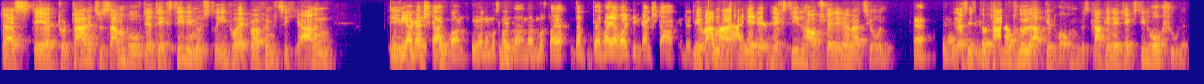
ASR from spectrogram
dass der totale Zusammenbruch der Textilindustrie vor etwa 50 Jahren wo wir ja ganz stark waren früher, ne, muss man sagen. Da, muss da, da war ja Reutling ganz stark. wir waren mal eine der Textilhauptstädte der Nation. Ja, genau. Das ist total auf Null abgebrochen. Es gab hier eine Textilhochschule,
